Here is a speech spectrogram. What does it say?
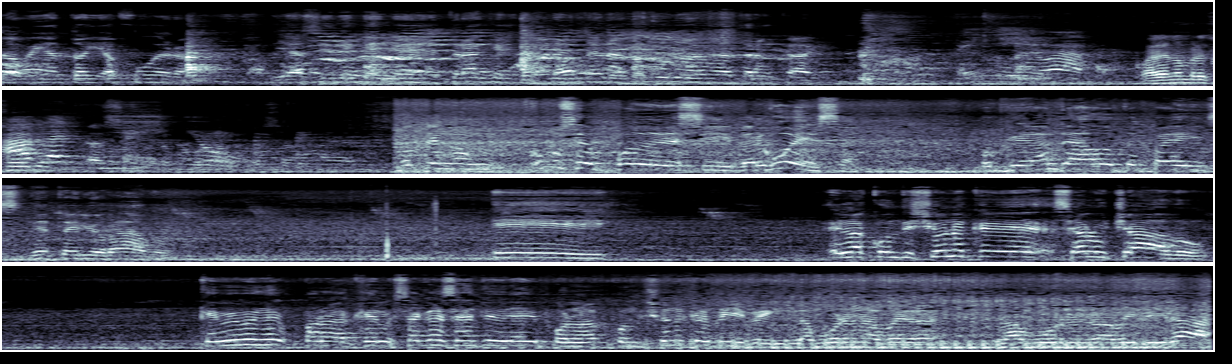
Todavía estoy afuera. Y así de que, que tranque en cuarentena, ¿cómo no me va a trancar? ¿Cuál es el nombre suyo? no ¿cómo se puede decir? Vergüenza, porque han dejado este país deteriorado. Y en las condiciones que se ha luchado, que viven para que saquen esa gente de ahí, por las condiciones que viven, la vulnerabilidad,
